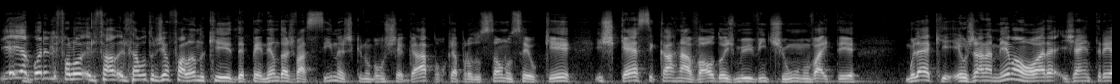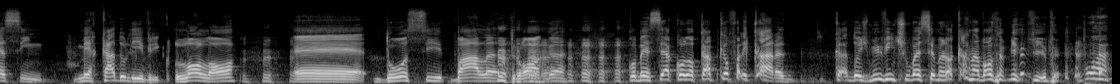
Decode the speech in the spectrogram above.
E aí agora ele falou, ele estava ele tava outro dia falando que dependendo das vacinas que não vão chegar, porque a produção não sei o quê, esquece carnaval 2021, não vai ter. Moleque, eu já na mesma hora já entrei assim, Mercado Livre, loló, é, doce, bala, droga. Comecei a colocar porque eu falei, cara, 2021 vai ser o melhor carnaval da minha vida. Porra,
